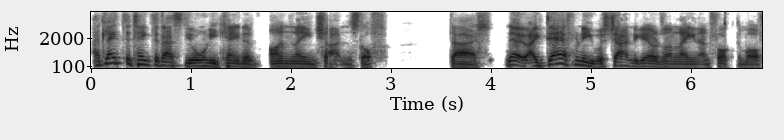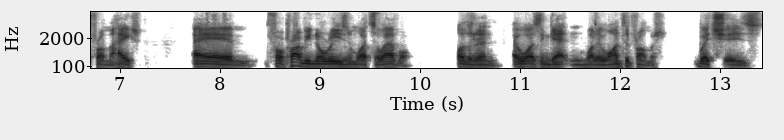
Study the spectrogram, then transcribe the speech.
I'd like to think that that's the only kind of online chatting stuff that. No, I definitely was chatting to girls online and fucked them off from a height um, for probably no reason whatsoever, other than I wasn't getting what I wanted from it, which is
